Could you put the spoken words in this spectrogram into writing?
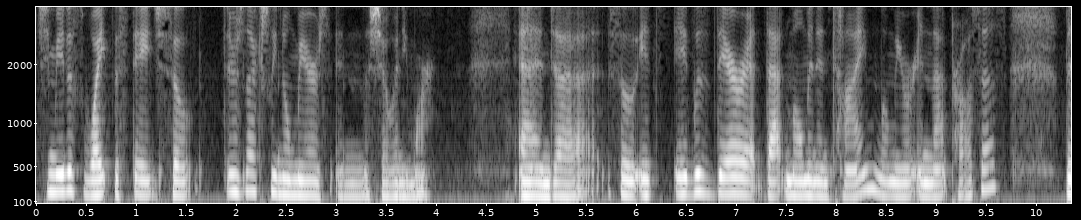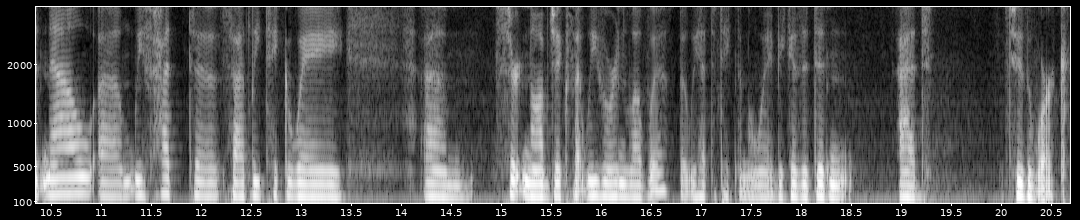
she made us wipe the stage, so there's actually no mirrors in the show anymore. And uh, so it's it was there at that moment in time when we were in that process, but now um, we've had to sadly take away um, certain objects that we were in love with, but we had to take them away because it didn't add to the work.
